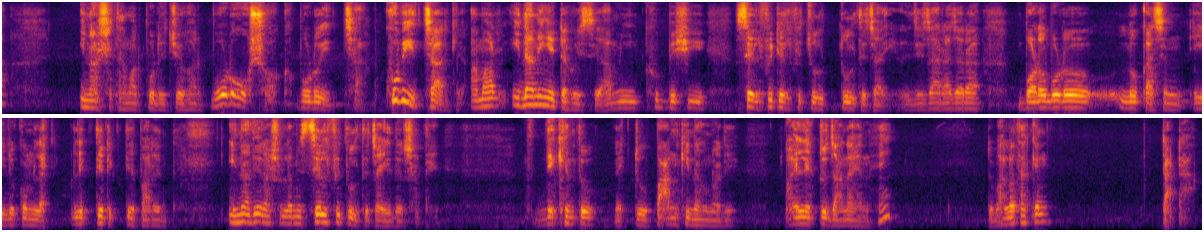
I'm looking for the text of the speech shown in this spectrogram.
ইনার সাথে আমার পরিচয় হওয়ার বড় শখ, বড় ইচ্ছা। খুবই ইচ্ছা আর কি। আমার ইদানিং এটা হয়েছে আমি খুব বেশি সেলফি টেলফি তুলতে চাই। যে যারা যারা বড় বড় লোক আছেন, এইরকম লেখ- লিখতে, টিখতে পারেন, ইনাদের আসলে আমি সেলফি তুলতে চাই এদের সাথে। দেখেন তো, একটু পান কিনা ওনারে পাইলে একটু জানায়েন হ্যাঁ? তো ভালো থাকেন। টাটা।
